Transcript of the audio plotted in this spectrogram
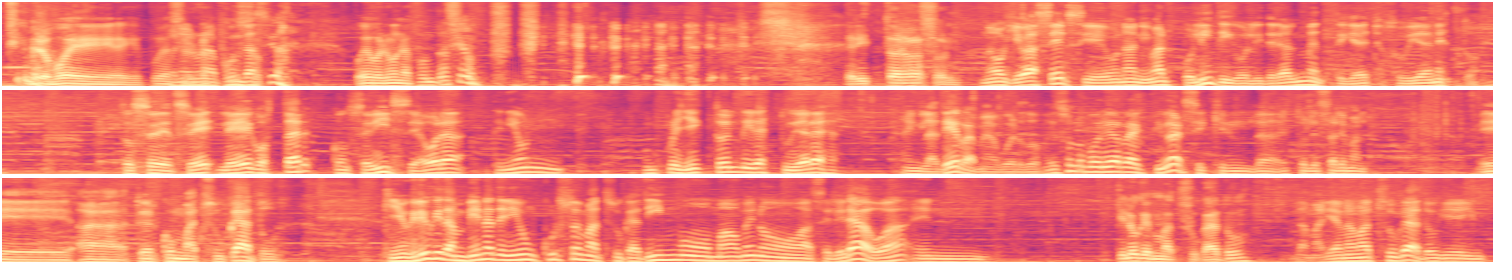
Sí, pero puede, puede hacer una fundación. Puede poner una fundación. Tienes toda razón. No, ¿qué va a hacer si es un animal político, literalmente, que ha hecho su vida en esto? Entonces se, le debe costar concebirse. Ahora tenía un, proyecto él de ir a estudiar a, Inglaterra, me acuerdo. Eso lo podría reactivar si es que esto le sale mal. Eh, a estudiar con Matsukato. Que yo creo que también ha tenido un curso de Matsukatismo más o menos acelerado. ¿ah? En... ¿Qué es lo que es Matsukato? La Mariana Matsukato, que,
